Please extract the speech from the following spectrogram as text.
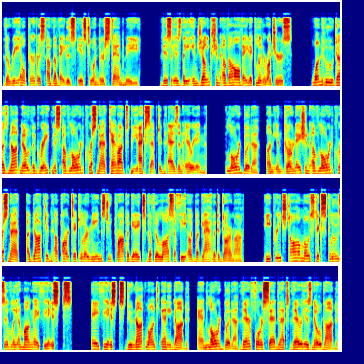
the real purpose of the Vedas is to understand me. This is the injunction of all Vedic literatures. One who does not know the greatness of Lord Krishna cannot be accepted as an Aryan. Lord Buddha, an incarnation of Lord Krishna, adopted a particular means to propagate the philosophy of Bhagavata Dharma. He preached almost exclusively among atheists. Atheists do not want any God, and Lord Buddha therefore said that there is no God,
